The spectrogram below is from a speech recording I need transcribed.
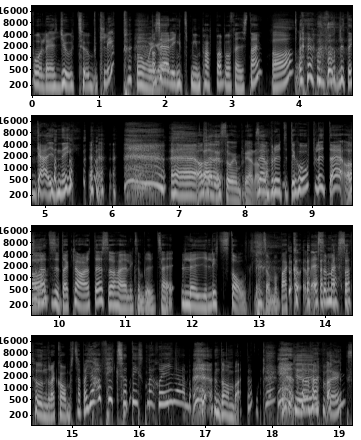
på olika YouTube-klipp Oh och så har jag ringt min pappa på Facetime Ja, och fått lite guidning. eh, och ja, sen, det är så imponerande. Har jag brutit ihop lite och sen Ja. när jag till slut har klarat det så har jag liksom blivit så löjligt stolt liksom och bara smsat hundra kompisar. Bara, jag har fixat diskmaskinen. De bara, okej. Okej, thanks.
